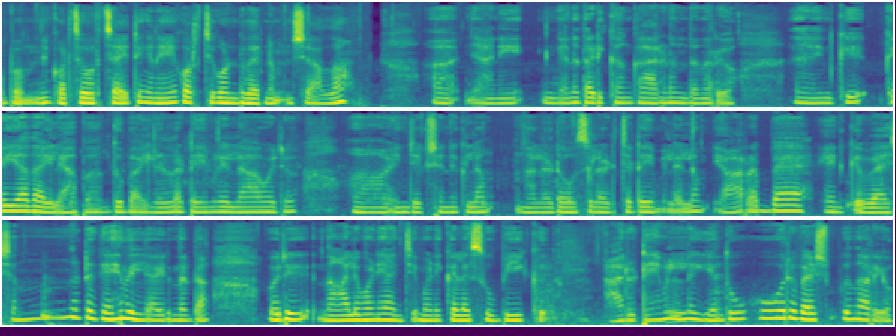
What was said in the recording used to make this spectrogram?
അപ്പം ഞാൻ കുറച്ച് കുറച്ചായിട്ട് ഇങ്ങനെ കുറച്ച് കൊണ്ടുവരണം. ഇൻഷാല്ല ഞാൻ ഇങ്ങനെ തടിക്കാൻ കാരണം എന്താണെന്നറിയോ? എനിക്ക് കഴിയാതായില്ലേ? അപ്പോൾ ദുബായിലുള്ള ടൈമിലെല്ലാം ഒരു ഇഞ്ചക്ഷനൊക്കെല്ലാം നല്ല ഡോസിൽ അടിച്ച ടൈമിലെല്ലാം യാ എനിക്ക് വിശന്നിട്ട് കഴിയുന്നില്ലായിരുന്നു കേട്ടോ ഒരു നാല് മണി അഞ്ച് മണിക്കല്ല സുബീക്ക്. ആ ഒരു ടൈമിലെല്ലാം എന്തോ ഒരു വിശപ്പ് എന്നറിയോ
